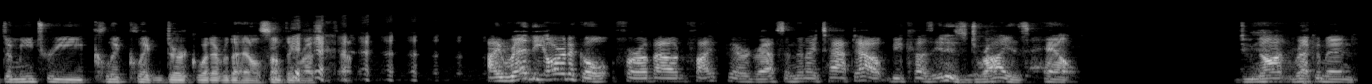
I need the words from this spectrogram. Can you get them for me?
Dmitry Click Click Dirk, whatever the hell, something Russian. I read the article for about five paragraphs and then I tapped out because it is dry as hell. Do not recommend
